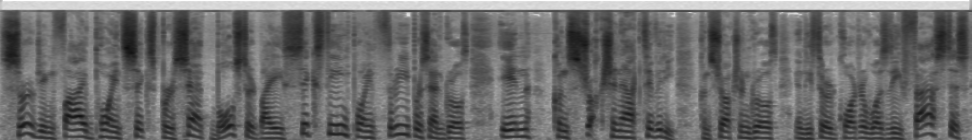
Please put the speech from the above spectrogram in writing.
surging 5.6%, bolstered by a 16.3% growth in construction activity. Construction growth in the third quarter was the fastest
